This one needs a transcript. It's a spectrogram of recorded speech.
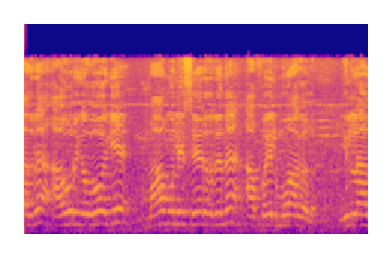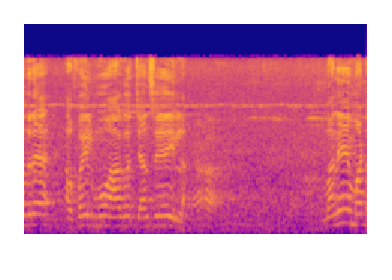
ಆದರೆ ಅವ್ರಿಗೆ ಹೋಗಿ ಮಾಮೂಲಿ ಸೇರಿದ್ರೇ ಆ ಫೈಲ್ ಮೂವ್ ಆಗೋದು. ಇಲ್ಲ ಅಂದರೆ ಆ ಫೈಲ್ ಮೂವ್ ಆಗೋ ಚಾನ್ಸೇ ಇಲ್ಲ. ಮನೆ ಮಠ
